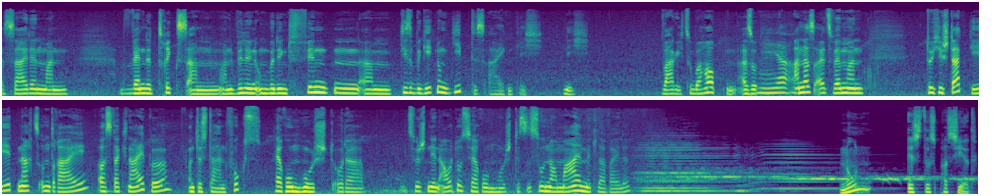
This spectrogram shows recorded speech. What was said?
Es sei denn, man wendet Tricks an, man will ihn unbedingt finden. Ähm, diese Begegnung gibt es eigentlich nicht, wage ich zu behaupten. Also ja. anders als wenn man durch die Stadt geht, nachts um drei aus der Kneipe und dass da ein Fuchs herumhuscht oder zwischen den Autos herumhuscht. Das ist so normal mittlerweile. Nun ist es passiert.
